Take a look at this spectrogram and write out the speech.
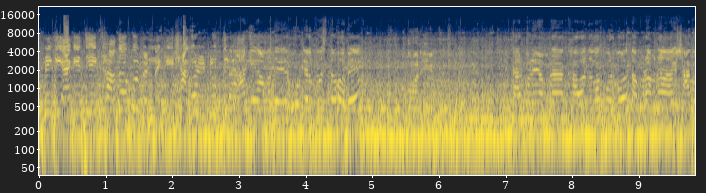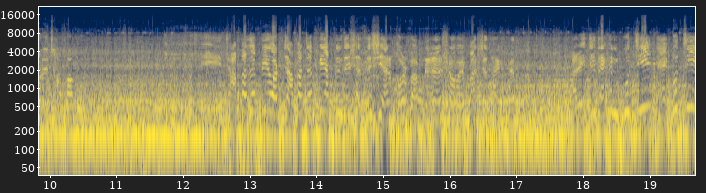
আপনি কি আগে যে খাওয়া দাওয়া করবেন নাকি সাগরে ডুব দিবেন? আগে আমাদের হোটেল খুঁজতে হবে। তারপরে আমরা খাওয়া দাওয়া করব তারপর আমরা সাগরে ঝাঁপাবো। এই ঝাপাঝাপি ওর ঝাপাঝাপি আপনাদের সাথে শেয়ার করব। আপনারা সবাই পাশে থাকবেন। আর এই যে দেখেন গুচি গুচি গুচি।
